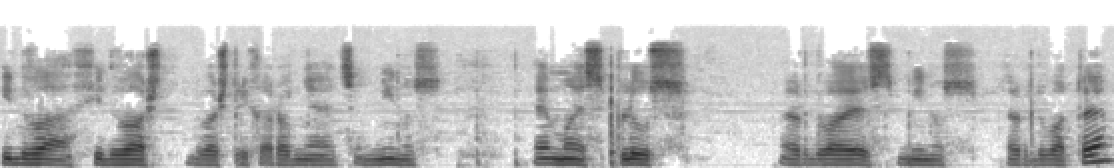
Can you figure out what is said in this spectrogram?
И2, Фи2, два штриха равняется минус МС плюс R2S минус R2T.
